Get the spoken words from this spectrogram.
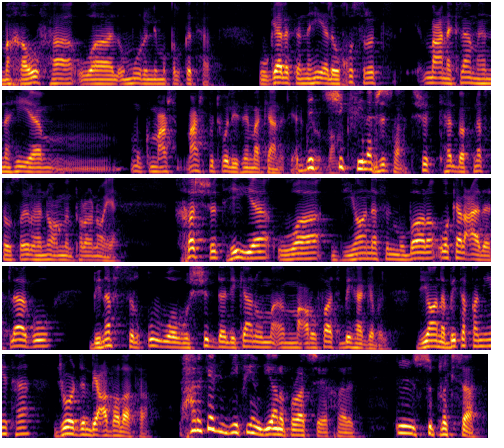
مخاوفها والأمور اللي مقلقتها. وقالت إن هي لو خسرت معنى كلامها إن هي ممكن ما عادش ما عادش بتولي زي ما كانت يعني. بالضبط. تشك في نفسها. تشك هلبة في نفسها وصير لها نوع من بارانويا خشت هي وديانا في المباراة وكالعادة تلاقوا بنفس القوة والشدة اللي كانوا معروفات بها قبل. ديانا بتقنيتها جوردن بعضلاتها. الحركات اللي فيهم ديانا براتسو يا خالد السوبلكسات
